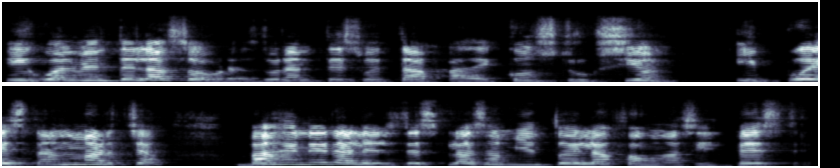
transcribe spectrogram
Igualmente, las obras durante su etapa de construcción y puesta en marcha va a generar el desplazamiento de la fauna silvestre,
